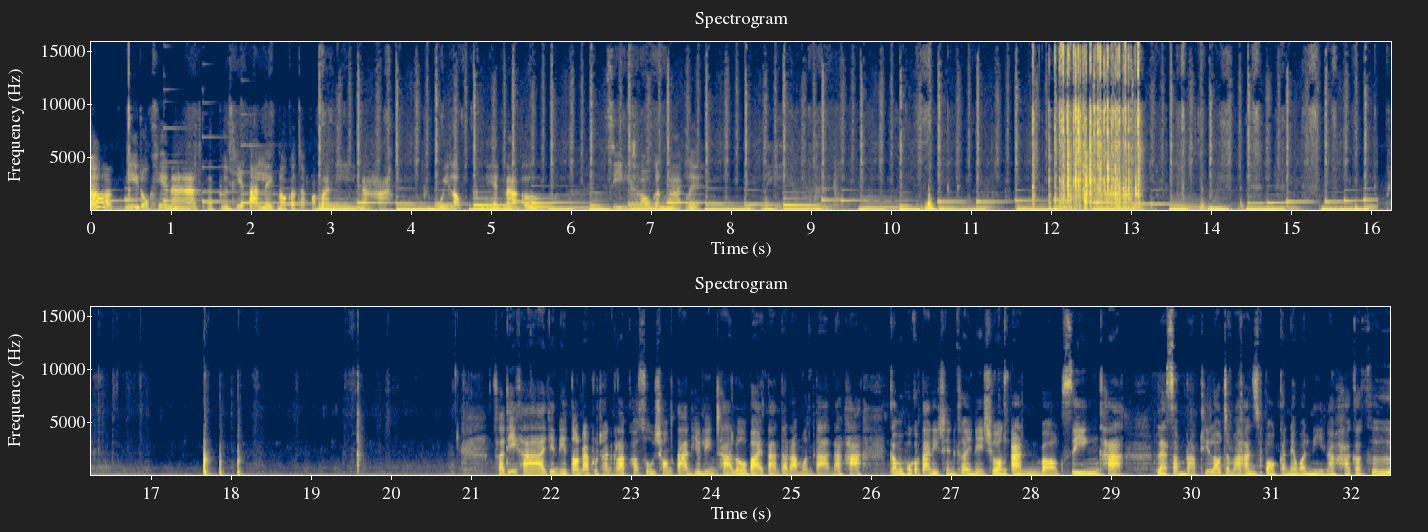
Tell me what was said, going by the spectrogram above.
ก็กรีดโอเคนะ แต่พื้นที่ตันเล็กเนาะก็จะประมาณนี้นะคะวิแล้วเพิ่งเห็นนะเออ สีเข้ากันมากเลย นี่สวัสดีค่ะ ยินดีต้อนรับทุกท่านกลับเข้าสู่ช่องตาลฮิลลิ่งชาโลบายตาลตารามนตาลนะคะ กลับมาพบกับตาลอีกเช่นเคยในช่วง Unboxing ค่ะ และสำหรับที่เราจะมา Unbox กันในวันนี้นะคะก็คือ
